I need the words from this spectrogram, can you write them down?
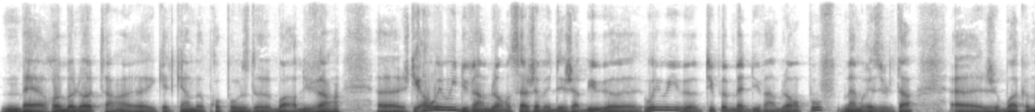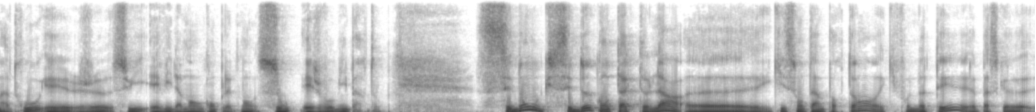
ben rebolote. Hein, Quelqu'un me propose de boire du vin. Je dis ah oui oui du vin blanc, ça j'avais déjà bu. Euh, oui oui, euh, tu peux me mettre du vin blanc. Pouf, même résultat. je bois comme un trou et je suis évidemment complètement sous et je vomis partout. C'est donc ces deux contacts-là euh, qui sont importants et qu'il faut noter parce que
